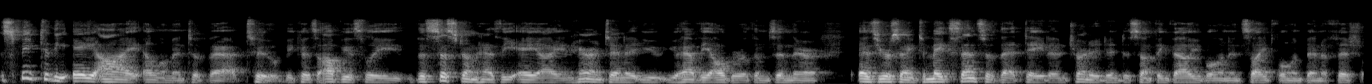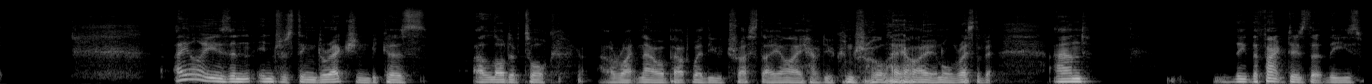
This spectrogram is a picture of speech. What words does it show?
speak to the AI element of that too, because obviously the system has the AI inherent in it. You you have the algorithms in there, as you're saying, to make sense of that data and turn it into something valuable and insightful and beneficial. AI is an interesting direction because a lot of talk uh, right now about whether you trust AI, how do you control AI, and all the rest of it. And the the fact is that these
